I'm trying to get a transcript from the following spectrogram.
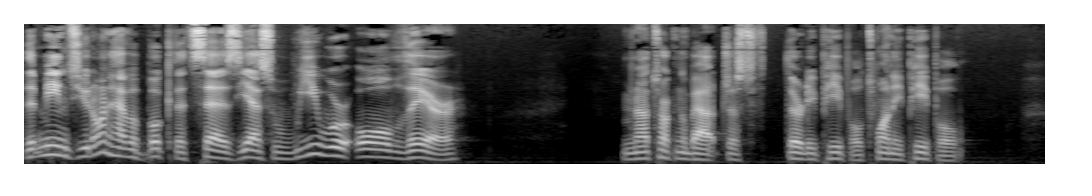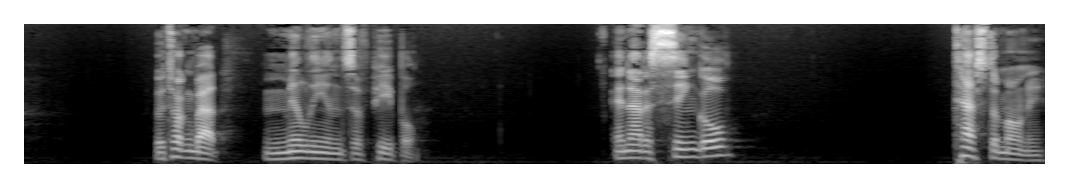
That means you don't have a book that says, yes, we were all there. I'm not talking about just 30 people, 20 people. We're talking about millions of people. and not a single testimony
